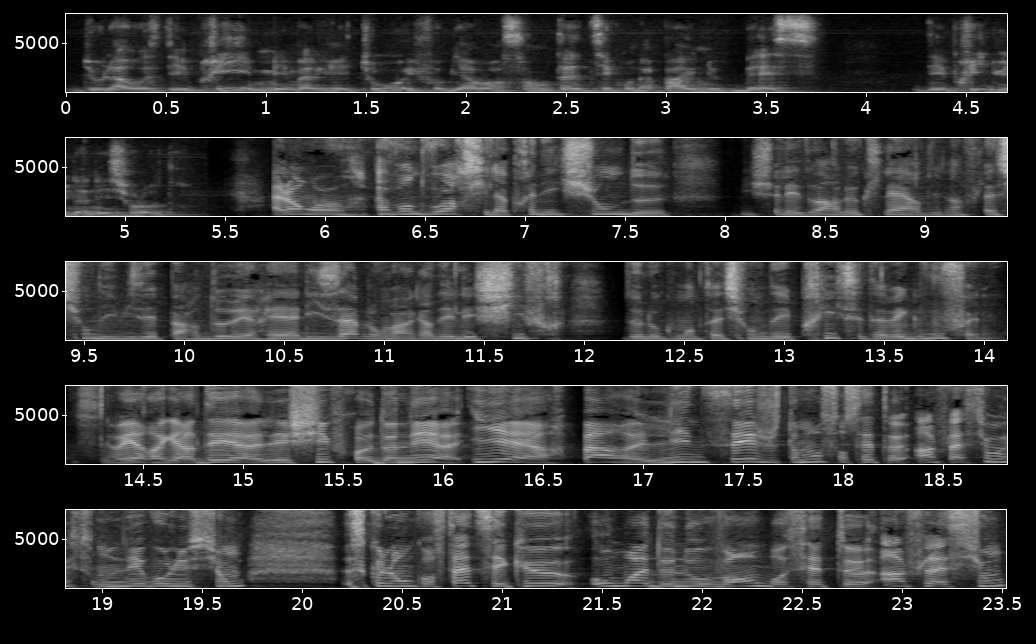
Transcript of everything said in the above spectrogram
de la hausse des prix, mais malgré tout, il faut bien avoir ça en tête, c'est qu'on n'a pas une baisse des prix d'une année sur l'autre. Alors, euh, avant de voir si la prédiction de Michel-Édouard Leclerc d'une inflation divisée par deux est réalisable. On va regarder les chiffres de l'augmentation des prix. C'est avec vous, Fanny. Oui, regardez euh, les chiffres donnés euh, hier par l'INSEE, justement sur cette inflation et son évolution. Ce que l'on constate, c'est que au mois de novembre, cette inflation,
